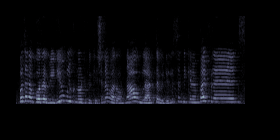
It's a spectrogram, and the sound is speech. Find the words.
அப்போ நான் போடுற வீடியோ உங்களுக்கு நோட்டிஃபிகேஷனாக வரும். நான் உங்களை அடுத்த வீடியோவில் சந்திக்கிறேன். பை ஃப்ரெண்ட்ஸ்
